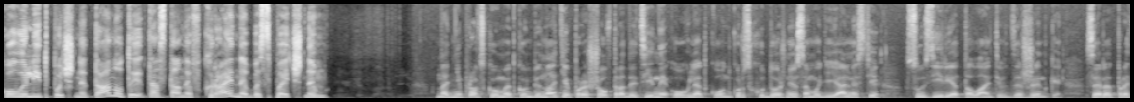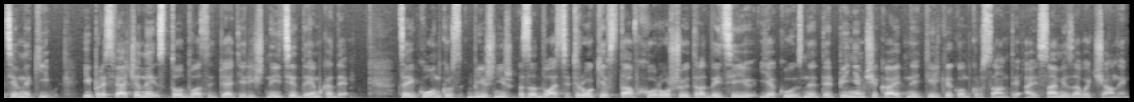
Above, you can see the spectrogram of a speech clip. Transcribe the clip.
коли лід почне танути та стане вкрай небезпечним. На Дніпровському медкомбінаті пройшов традиційний огляд-конкурс художньої самодіяльності Сузір'я талантів Дзержинки серед працівників і присвячений 125-й річниці ДМКД. Цей конкурс більш ніж за 20 років став хорошою традицією, яку з нетерпінням чекають не тільки конкурсанти, а й самі заводчани.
